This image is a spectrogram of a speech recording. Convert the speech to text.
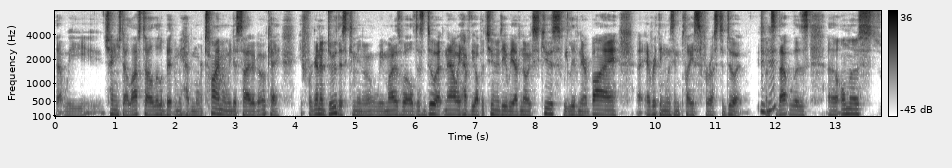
that we changed our lifestyle a little bit and we had more time and we decided, okay, if we're going to do this Camino, we might as well just do it. Now we have the opportunity. We have no excuse. We live nearby. Uh, everything was in place for us to do it. Mm-hmm. And so that was uh, almost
